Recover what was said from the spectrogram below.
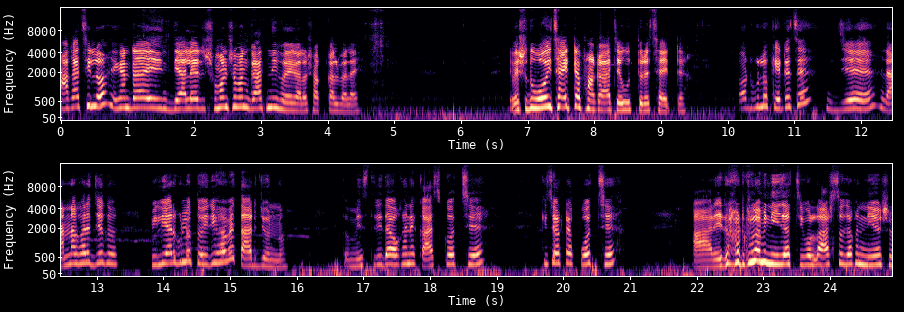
ফাঁকা ছিল, এখানটায় দেয়ালের সমান সমান গাঁথনি হয়ে গেল সকালবেলায়। এবার শুধু ওই সাইডটা ফাঁকা আছে, উত্তরের সাইডটা। রডগুলো কেটেছে যে রান্নাঘরের যে পিলিয়ারগুলো তৈরি হবে তার জন্য। তো মিস্ত্রিদা ওখানে কাজ করছে, কিছু একটা করছে। আর এই রডগুলো আমি নিয়ে যাচ্ছি, বলল, আসছো যখন, নিয়ে এসো।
